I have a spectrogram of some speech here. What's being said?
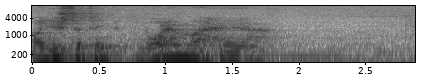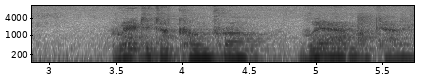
I used to think, why am I here? Where did I come from? Where am I going?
